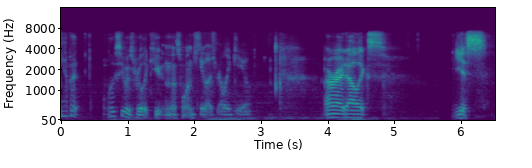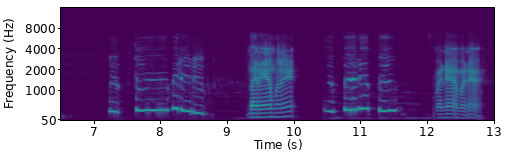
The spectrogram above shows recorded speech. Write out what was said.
Yeah, but Lucy was really cute in this one. She was really cute. All right, Alex. Yes. Boop, boop, ba-doo-doo. Ba-now, ba-now, Boop, ba-doo, boop. ba-now, ba-now. Boop, ba-doo-doo, doo-doo, doo-doo, doo-doo, boop, boop, boop.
